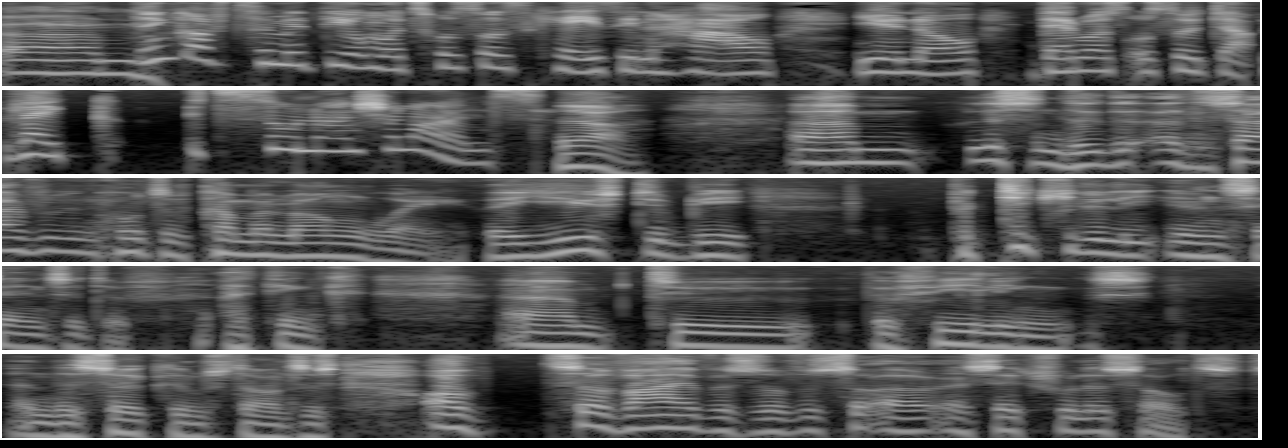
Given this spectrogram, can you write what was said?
Um, Think of Timothy Omotoso's case in how you know that was also done. Like it's so nonchalant. Yeah. Um, listen, the, the, uh, the South African courts have come a long way. They used to be particularly insensitive, I think, um, to the feelings and the circumstances of survivors of uh, sexual assaults.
